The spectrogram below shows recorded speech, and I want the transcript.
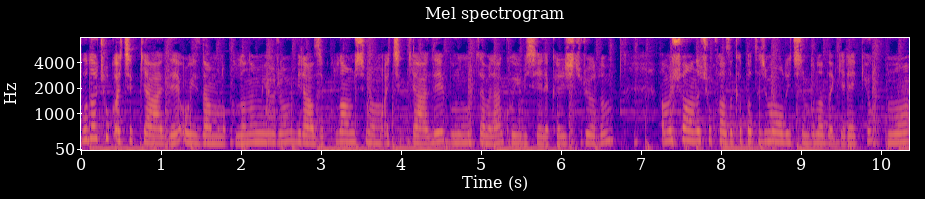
Bu da çok açık geldi. O yüzden bunu kullanamıyorum. Birazcık kullanmışım ama açık geldi. Bunu muhtemelen koyu bir şeyle karıştırıyordum. Ama şu anda çok fazla kapatıcım olduğu için buna da gerek yok. Bunu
